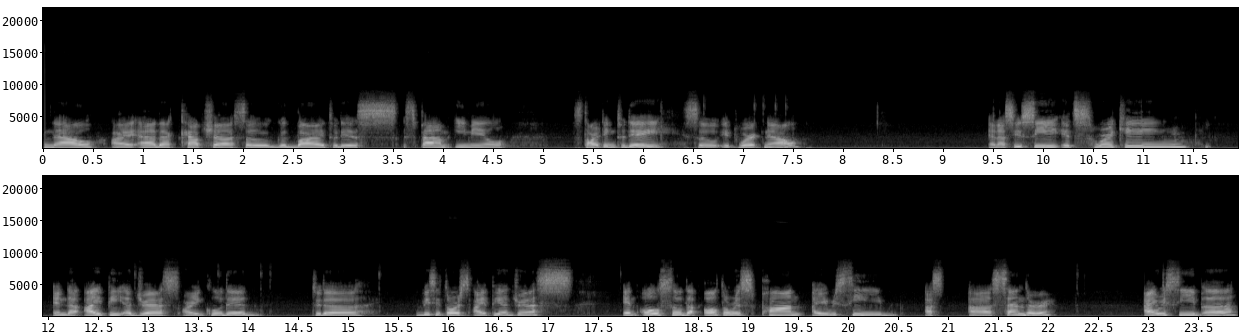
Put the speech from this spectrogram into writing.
Now I add a CAPTCHA so goodbye to this spam email starting today. So it worked now. And as you see it's working. And the IP address are included to the visitor's IP address and also the auto respond I receive as a sender I receive a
